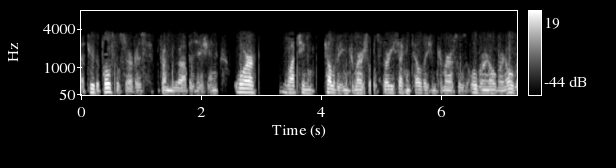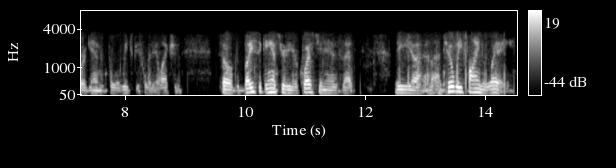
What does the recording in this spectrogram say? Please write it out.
uh, through the postal service from your opposition or watching television commercials, 30 second television commercials over and over and over again for weeks before the election. So the basic answer to your question is that the uh, until we find a way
